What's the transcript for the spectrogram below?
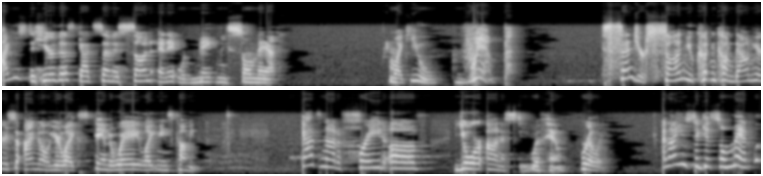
I used to hear this God sent his son, and it would make me so mad. I'm like, you wimp. Send your son? You couldn't come down here. I know, you're like, stand away, lightning's coming. God's not afraid of your honesty with him, really. And I used to get so mad. What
